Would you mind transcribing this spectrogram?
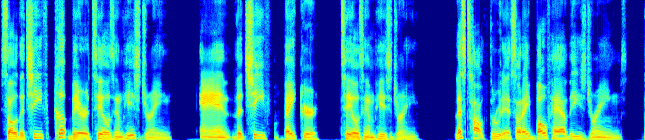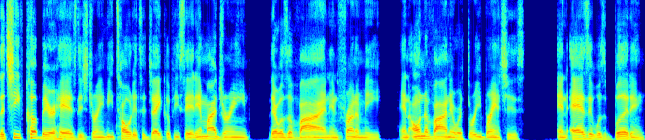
So the chief cupbearer tells him his dream, and the chief baker tells him his dream. Let's talk through that. So they both have these dreams. The chief cupbearer has this dream. He told it to Jacob. He said, In my dream, there was a vine in front of me, and on the vine there were three branches. And as it was budding,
